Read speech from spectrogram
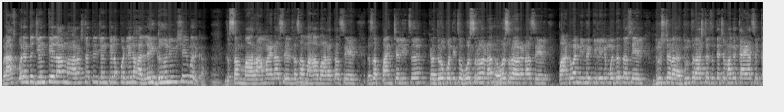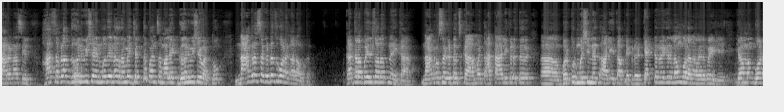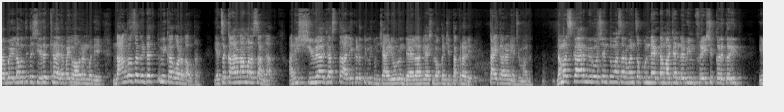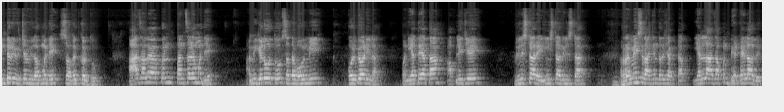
बरं आजपर्यंत जनतेला महाराष्ट्रातील जनतेला पडलेला हा लई गहन विषय बरं का. जसा रामायण असेल जसा महाभारत असेल जसं पांचालीचं किंवा द्रौपदीचं वस्त्र वस्त्रहरण असेल पांडवांनी न केलेली मदत असेल दृष्ट धृतराष्ट्राचं त्याच्यामागे काय असेल कारण असेल हा सगळा गहन विषयांमध्ये ना रमेश जगतापांचा मला एक गहन विषय वाटतो. नांगरा सगटच घोडा घाला होता. का त्याला बैल चालत नाही का? नांगर सगटच का? मग आता अलीकडे तर भरपूर मशीन आली आहेत आपल्याकडे. ट्रॅक्टर वगैरे लावून घोडा लावायला पाहिजे. किंवा मग घोडा बैल लावून तिथं शर्यत खेळायला पाहिजे वावरांमध्ये. नांगर सगटच तुम्ही का घोडा लावतात याचं कारण आम्हाला सांगा. आणि शिव्या जास्त अलीकडे तुम्ही तुमच्या आयडीवरून द्यायला लागले अशी लोकांची तक्रार आहे. काय कारण याच्या मागे? नमस्कार मी रोशन. तुम्हा सर्वांचं पुन्हा एकदा माझ्या नवीन फ्रेश करकरीत इंटरव्ह्यूच्या व्लॉगमध्ये स्वागत करतो. आज आलोय आपण पंचाळ्यामध्ये. आम्ही गेलो होतो सदाभाऊन मी कोळपेवाडीला. पण येता येता आपले जे रील स्टार आहे insta reel star Ramesh Rajendra Jagtap यांना आज आपण भेटायला आलोय.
